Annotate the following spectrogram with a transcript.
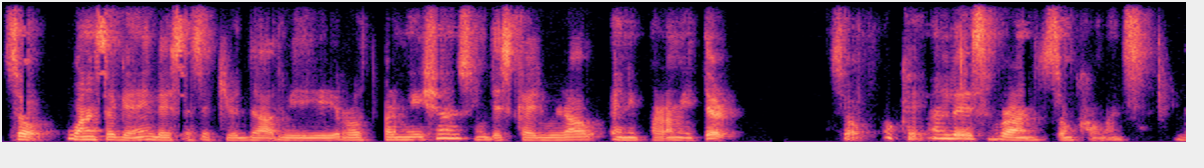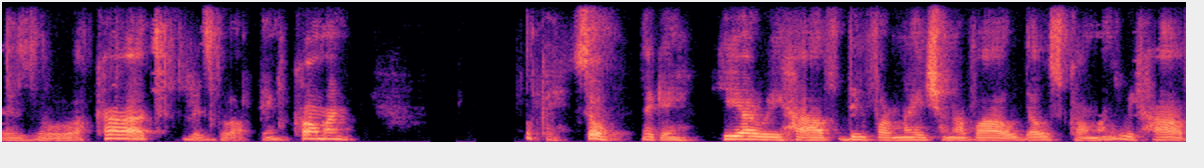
So once again, let's execute that with root permissions, in this case without any parameter. So, okay, and let's run some commands. Let's do a cat, let's do a ping command. Okay, so again, here we have the information about those commands. We have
